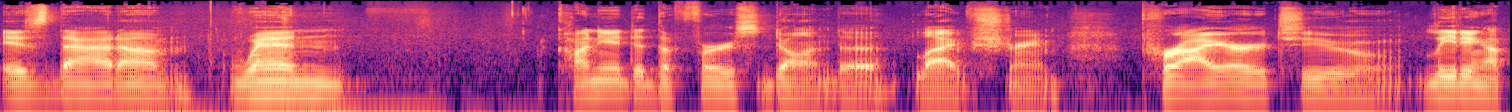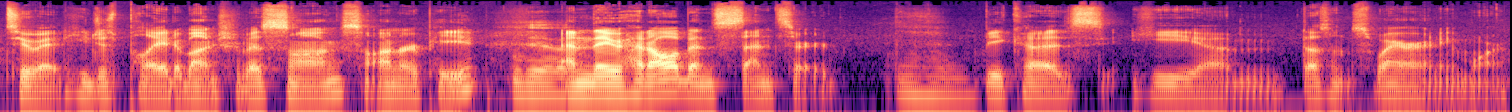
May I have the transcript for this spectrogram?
is that um when Kanye did the first Donda live stream prior to leading up to it, he just played a bunch of his songs on repeat, Yeah. and they had all been censored Mm-hmm. because he um, doesn't swear anymore,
